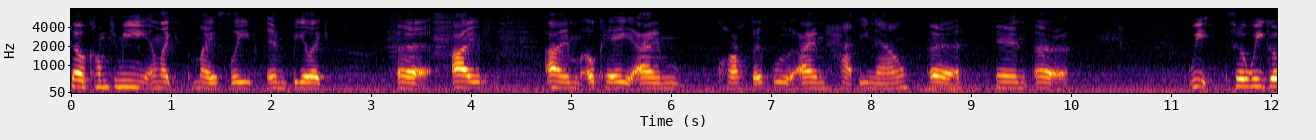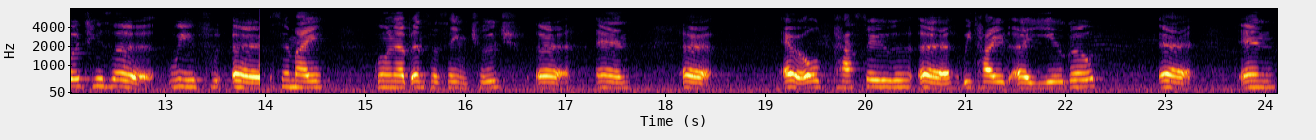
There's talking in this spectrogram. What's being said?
They'll come to me in like my sleep and be like, uh, "I've, I'm okay. I'm crossed over. I'm happy now." Uh, and uh, we so we go to the we've uh, semi grown up in the same church, uh, and uh, our old pastor uh, retired a year ago, uh, and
